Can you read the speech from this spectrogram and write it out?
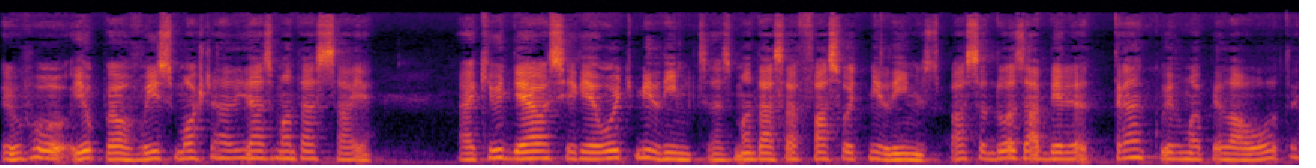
Eu vou, eu provo isso mostrando ali as mandaçaias. Aqui o ideal seria 8 milímetros. As mandaçaias faço 8 milímetros. Passa duas abelhas tranquilas uma pela outra.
